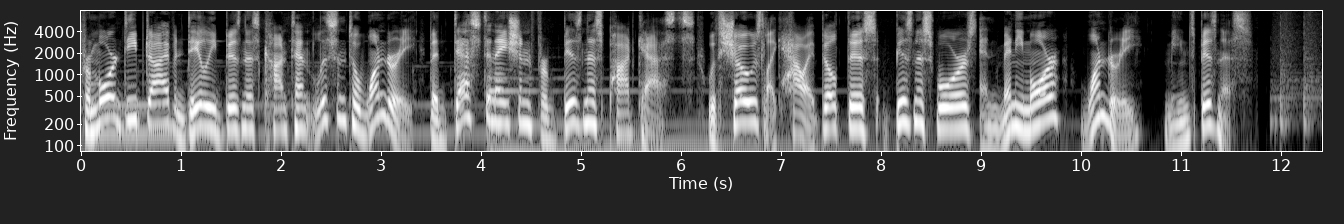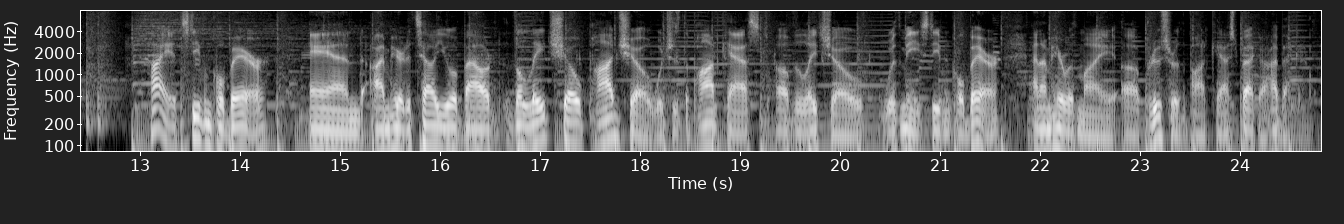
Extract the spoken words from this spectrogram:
For more deep dive and daily business content, listen to Wondery, the destination for business podcasts. With shows like How I Built This, Business Wars, and many more, Wondery means business. Hi, it's Stephen Colbert, and I'm here to tell you about The Late Show Pod Show, which is the podcast of The Late Show with me, Stephen Colbert. And I'm here with my uh, producer of the podcast, Becca. Hi, Becca.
